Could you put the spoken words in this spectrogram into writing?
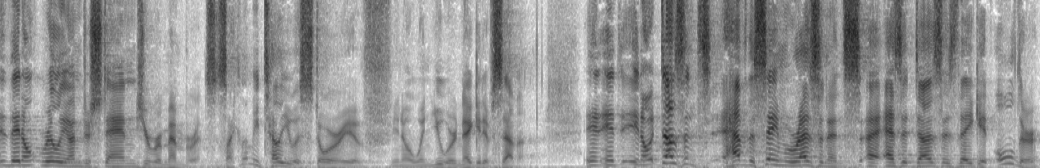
they don't really understand your remembrance. It's like, let me tell you a story of, you know, when you were negative seven. It, it you know, it doesn't have the same resonance uh, as it does as they get older.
